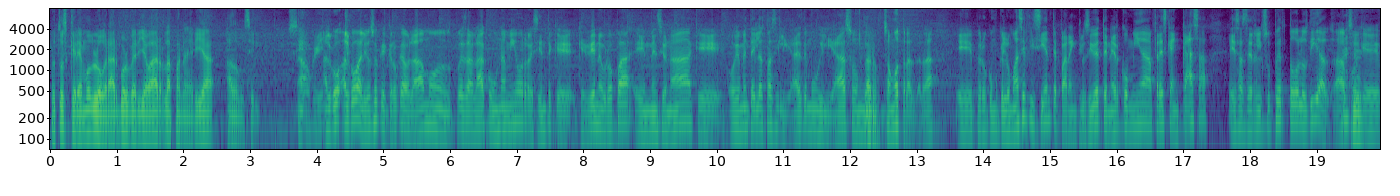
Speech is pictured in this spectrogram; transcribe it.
Nosotros queremos lograr volver a llevar la panadería a domicilio. Sí, Ah, algo, algo valioso que creo que hablábamos, pues hablaba con un amigo reciente que, que vive en Europa, eh, mencionaba que obviamente ahí las facilidades de movilidad son, Claro. son otras, ¿verdad? Eh, pero como que lo más eficiente para inclusive tener comida fresca en casa es hacer el súper todos los días, porque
